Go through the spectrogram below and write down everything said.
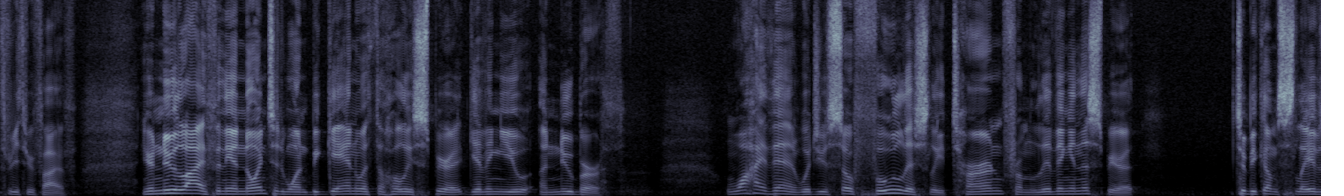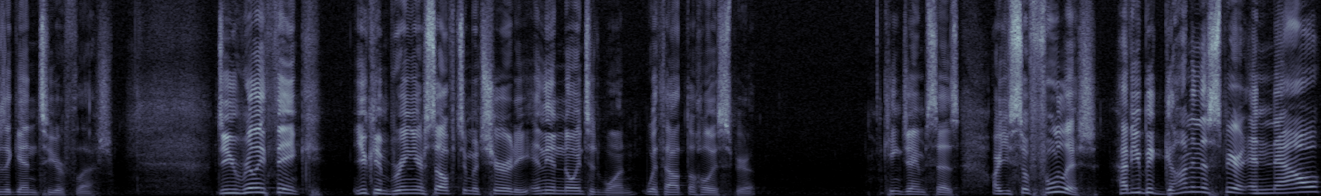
3 through 5. Your new life in the Anointed One began with the Holy Spirit giving you a new birth why then would you so foolishly turn from living in the Spirit to become slaves again to your flesh? Do you really think you can bring yourself to maturity in the anointed one without the Holy Spirit? King James says, Are you so foolish? Have you begun in the Spirit and now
